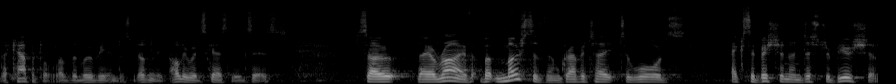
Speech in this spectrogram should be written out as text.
the capital of the movie industry, doesn't it? Hollywood scarcely exists. So they arrive, but most of them gravitate towards exhibition and distribution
